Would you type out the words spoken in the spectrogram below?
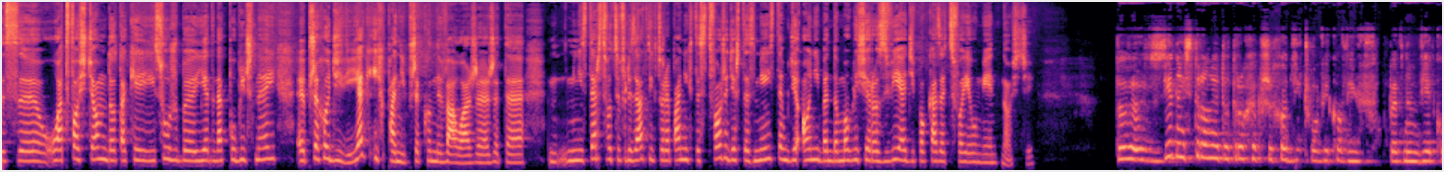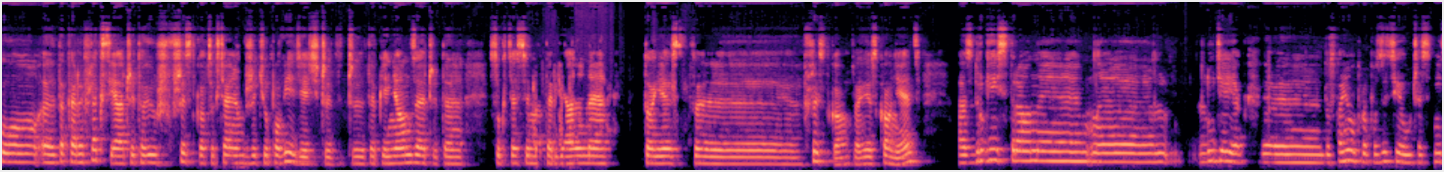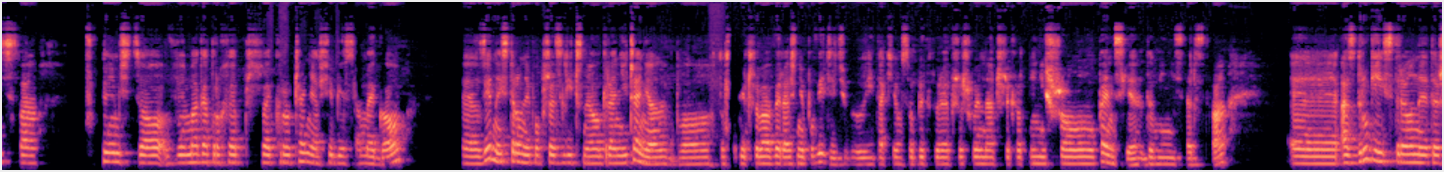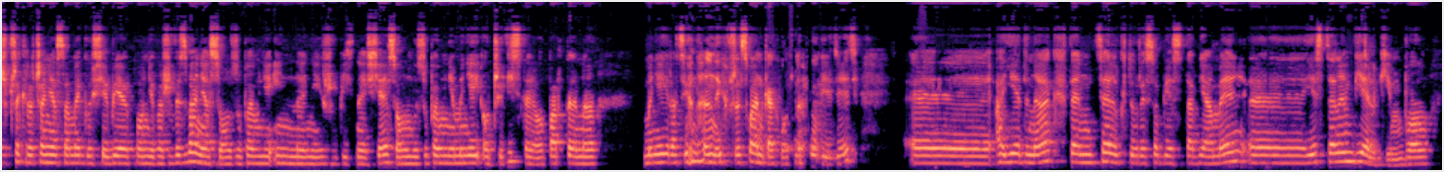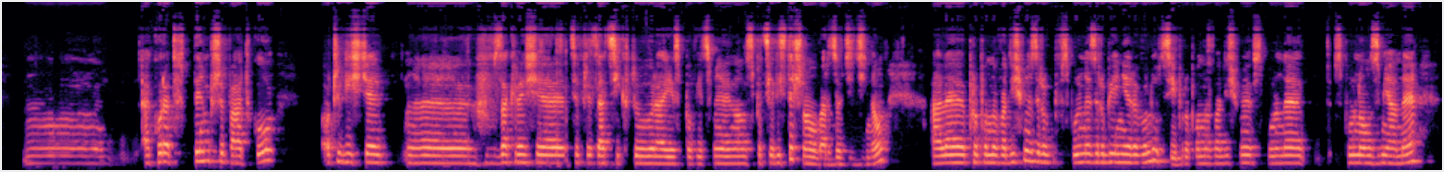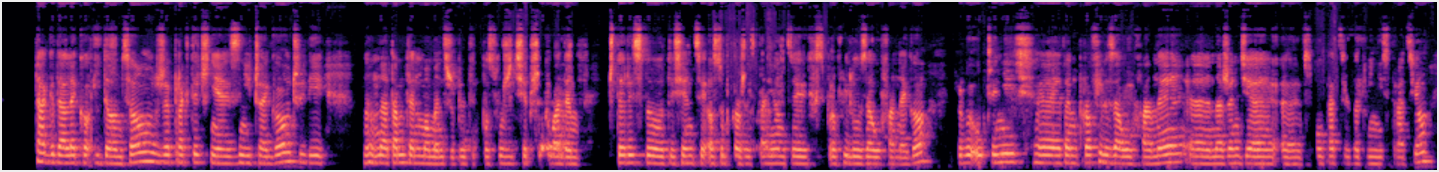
y, z łatwością do takiej służby jednak publicznej y, przechodzili. Jak ich pani przekonywała, że, że te Ministerstwo Cyfryzacji, które pani chce stworzyć, jeszcze jest miejscem, gdzie oni będą mogli się rozwijać i pokazać swoje umiejętności? To z jednej strony to trochę przychodzi człowiekowi w pewnym wieku e, taka refleksja, czy to już wszystko, co chciałem w życiu powiedzieć, czy, czy te pieniądze, czy te sukcesy materialne, to jest e, wszystko, to jest koniec. A z drugiej strony e, ludzie, jak dostają propozycję uczestnictwa w czymś, co wymaga trochę przekroczenia siebie samego, E, z jednej strony poprzez liczne ograniczenia, bo to sobie trzeba wyraźnie powiedzieć, były i takie osoby, które przyszły na trzykrotnie niższą pensję do ministerstwa, e, a z drugiej strony też przekraczania samego siebie, ponieważ wyzwania są zupełnie inne niż w biznesie, są zupełnie mniej oczywiste, oparte na mniej racjonalnych przesłankach, można powiedzieć. E, a jednak ten cel, który sobie stawiamy, e, jest celem wielkim, bo mm, akurat w tym przypadku, oczywiście e, w zakresie cyfryzacji, która jest powiedzmy no, specjalistyczną bardzo dziedziną, ale proponowaliśmy zro wspólne zrobienie rewolucji, proponowaliśmy wspólne, wspólną zmianę tak daleko idącą, że praktycznie z niczego, czyli no, na tamten moment, żeby posłużyć się przykładem 400 tysięcy osób korzystających z profilu zaufanego, żeby uczynić e, ten profil zaufany, e, narzędzie e, współpracy z administracją,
